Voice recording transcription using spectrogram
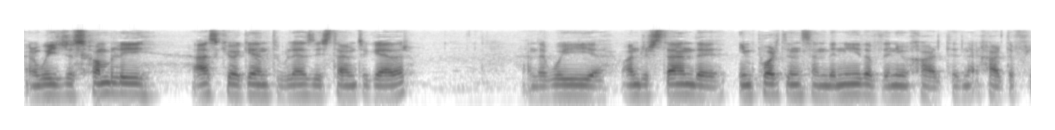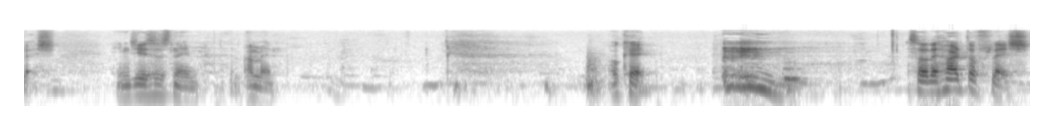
And we just humbly ask you again to bless this time together and that we uh, understand the importance and the need of the new heart, the heart of flesh. In Jesus' name, Amen. Okay. so, the heart of flesh.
